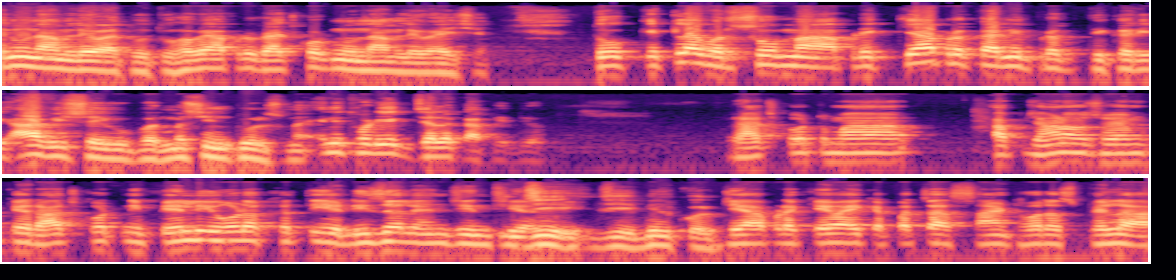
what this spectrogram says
એનું નામ લેવાતું હતું. હવે આપણું રાજકોટનું નામ લેવાય છે. તો કેટલા વર્ષોમાં આપણે કયા પ્રકારની પ્રગતિ કરી આ વિષય ઉપર મશીન ટૂલ્સમાં એની થોડી એક ઝલક આપી દો. રાજકોટમાં આપ જાણો છો એમ કે રાજકોટની પહેલી ઓળખ હતી એ ડીઝલ એન્જિનથી જી જી બિલકુલ. જે આપણે કહેવાય કે પચાસ સાઠ વર્ષ પહેલા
